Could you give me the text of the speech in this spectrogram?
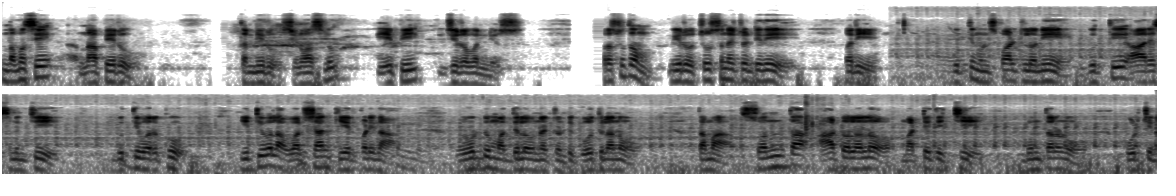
నమస్తే నా పేరు Tanneeru Srinivasulu A P zero one news. ప్రస్తుతం మీరు చూస్తున్నటువంటిది మరి గుత్తి మున్సిపాలిటీలోని గుత్తి ఆర్ఎస్ నుంచి గుత్తి వరకు ఇటీవల వర్షానికి ఏర్పడిన రోడ్డు మధ్యలో ఉన్నటువంటి గోతులను తమ సొంత ఆటోలలో మట్టి తెచ్చి గుంతలను కూర్చిన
